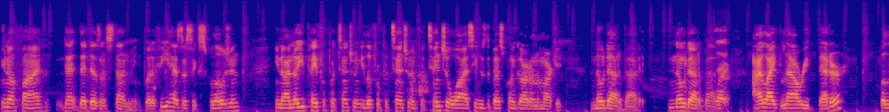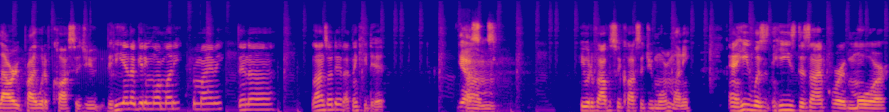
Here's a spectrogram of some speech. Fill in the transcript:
you know, fine. That that doesn't stun me. But if he has this explosion, you know, I know you pay for potential and you look for potential, and potential wise, he was the best point guard on the market, no doubt about it. No doubt about right. it. I liked Lowry better, but Lowry probably would have costed you. Did he end up getting more money from Miami than uh, Lonzo did? I think he did. Yes. Um, he would have obviously costed you more money, and he was he's designed for a more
